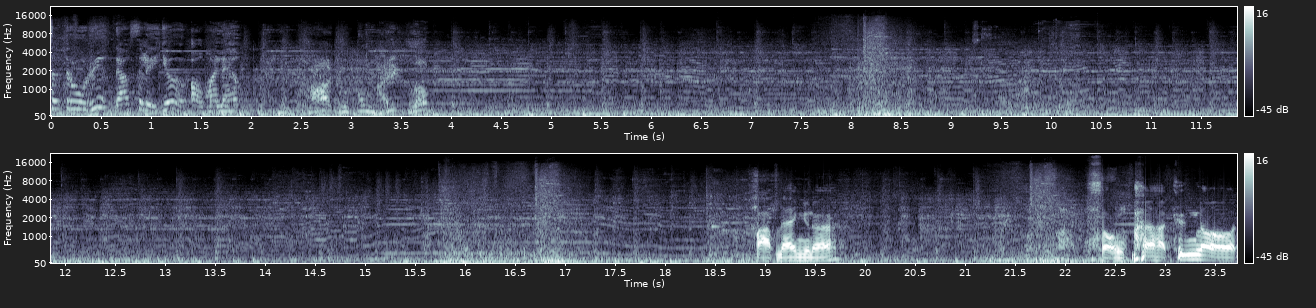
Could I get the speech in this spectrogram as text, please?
ศัตรูเรียกดาวสเลเยอร์ออกมาแล้ว ข้าอยู่ตรงไหนครับ ปาดแรงอยู่นะ สองปาดครึ่งหลอด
